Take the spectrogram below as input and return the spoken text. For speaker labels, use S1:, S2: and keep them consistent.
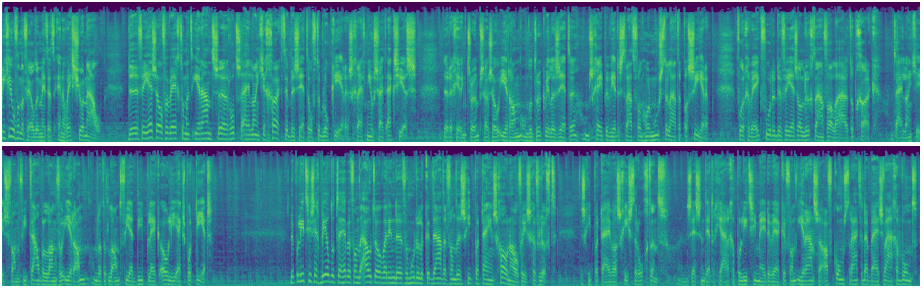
S1: Michiel van der Velde met het NOS-journaal. De VS overweegt om het Iraanse rotseilandje Gark te bezetten of te blokkeren, schrijft nieuwsite Axios. De regering Trump zou zo Iran onder druk willen zetten om schepen weer de straat van Hormuz te laten passeren. Vorige week voerde de VS al luchtaanvallen uit op Gark. Het eilandje is van vitaal belang voor Iran, omdat het land via die plek olie exporteert. De politie zegt beelden te hebben van de auto waarin de vermoedelijke dader van de schietpartij in Schoonhoven is gevlucht. De schietpartij was gisterochtend. Een 36-jarige politiemedewerker van Iraanse afkomst raakte daarbij zwaar gewond.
